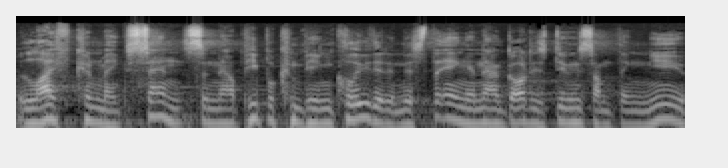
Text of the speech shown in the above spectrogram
life can make sense, and now people can be included in this thing, and now God is doing something new,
